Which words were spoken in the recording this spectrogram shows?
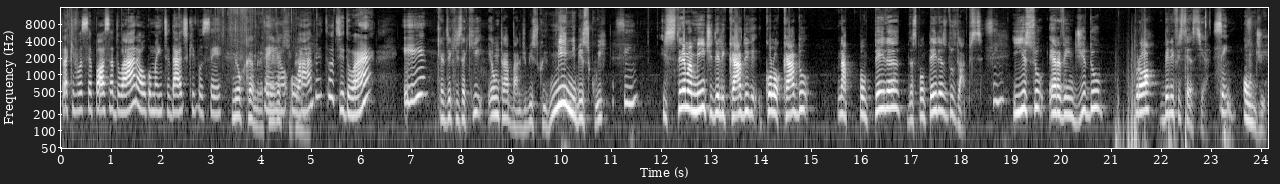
para que você possa doar a alguma entidade que você Meu câmera, tenha aqui, o hábito de doar. E. Quer dizer que isso aqui é um trabalho de biscuit, mini biscuit. Sim. Extremamente delicado e colocado na ponteira, nas ponteiras dos lápis. Sim. E isso era vendido pró-beneficência. Sim. Onde?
